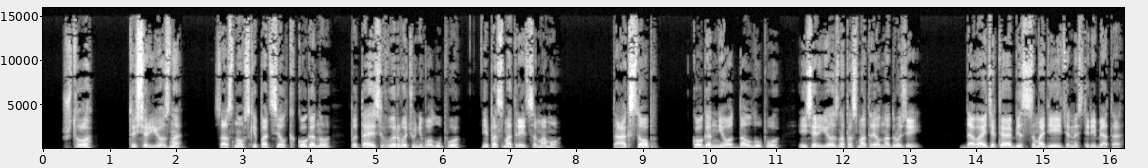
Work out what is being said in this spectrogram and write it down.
— Что? Ты серьезно? Сосновский подсел к Когану, пытаясь вырвать у него лупу и посмотреть самому. — Так, стоп! Коган не отдал лупу и серьезно посмотрел на друзей. Давайте-ка без самодеятельности, ребята.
